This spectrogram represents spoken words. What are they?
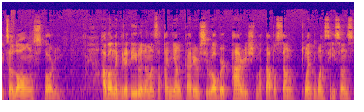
it's a long story. Habang nagretiro naman sa kanyang career si Robert Parrish matapos ang 21 seasons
